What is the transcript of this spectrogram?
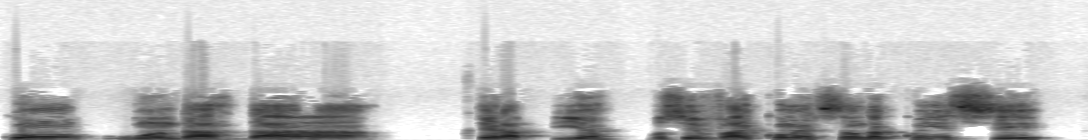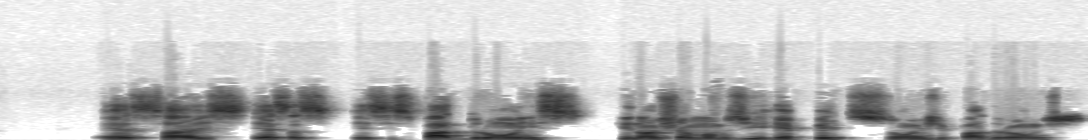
com o andar da, terapia, você vai começando a conhecer essas, essas, esses padrões que nós chamamos de repetições de padrões.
